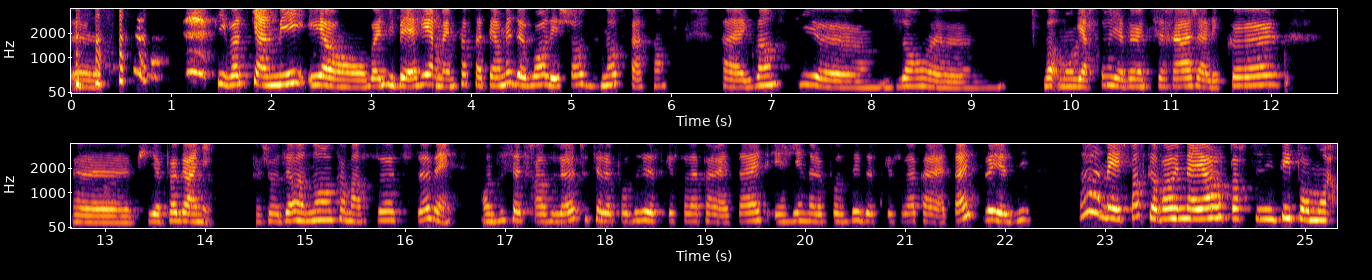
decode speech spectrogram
puis il va se calmer et on va libérer en même temps. Ça permet de voir les choses d'une autre façon. Par exemple, si, euh, disons, euh, bon, mon garçon, il y avait un tirage à l'école, euh, puis il n'a pas gagné. je vais dire, oh non, comment ça, tout ça? Bien, on dit cette phrase-là, tout est l'opposé de ce que cela paraît être et rien n'est l'opposé de ce que cela paraît être. Puis là, il a dit, ah, mais je pense qu'il va y avoir une meilleure opportunité pour moi.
